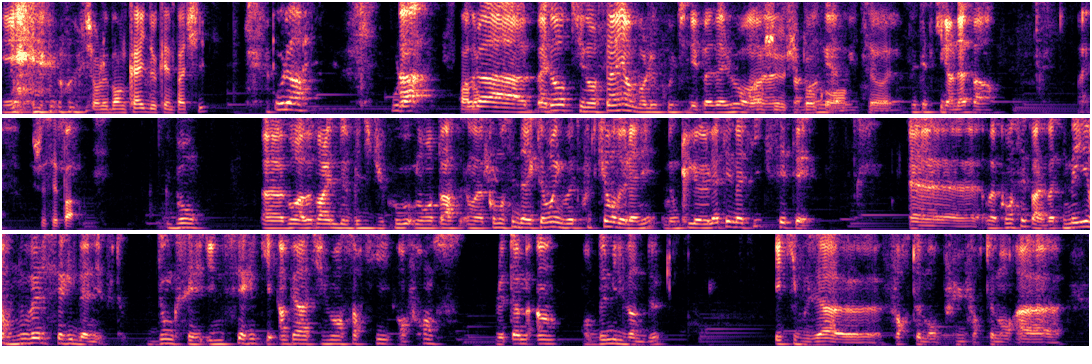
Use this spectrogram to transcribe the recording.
Et... Sur le Bankai de Kenpachi. Oula Oula. Ah Pardon. Là, attends, tu n'en sais rien pour le coup, tu n'es pas à jour Non, euh, je- je suis pas manga, euh, peut-être qu'il en a pas. hein. Bref. Je sais pas. Bon. Euh, bon, on va pas parler de Bleach du coup. On va, par- on va commencer directement avec votre coup de cœur de l'année. Donc le- la thématique c'était. euh, on va commencer par votre meilleure nouvelle série de l'année plutôt. Donc c'est une série qui est impérativement sortie en France, le tome 1 en 2022, et qui vous a euh, fortement plu, fortement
